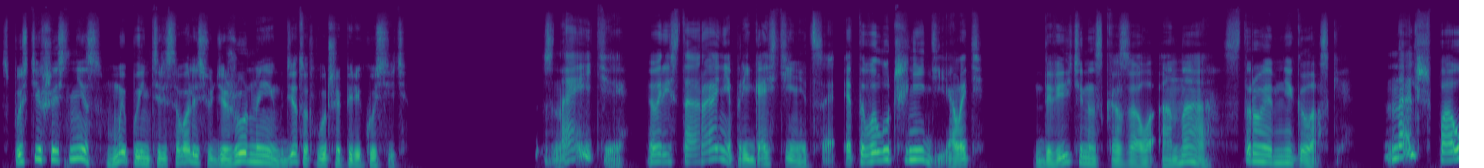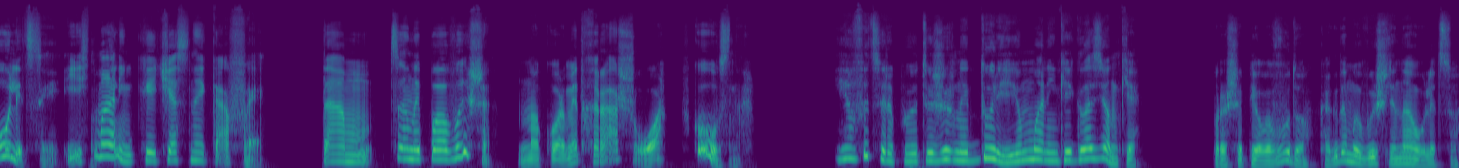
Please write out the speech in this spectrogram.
Спустившись вниз, мы поинтересовались у дежурной, где тут лучше перекусить. Знаете, в ресторане при гостинице этого лучше не делать, доверительно сказала она, строя мне глазки. Дальше по улице есть маленькое частное кафе. Там цены повыше, но кормят хорошо, вкусно. Я выцарапаю этой жирной дури ее маленькие глазенки, прошипела Вуду, когда мы вышли на улицу.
